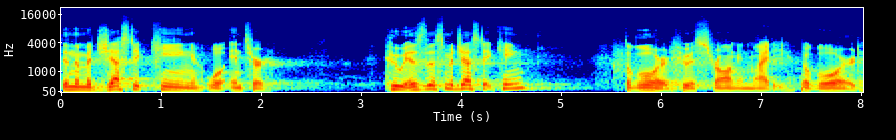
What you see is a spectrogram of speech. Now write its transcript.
then the majestic king will enter. Who is this majestic king? The Lord who is strong and mighty, the Lord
